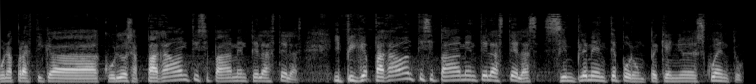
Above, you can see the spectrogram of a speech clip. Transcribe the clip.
una práctica curiosa. Pagaba anticipadamente las telas y pagaba anticipadamente las telas simplemente por un pequeño descuento,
